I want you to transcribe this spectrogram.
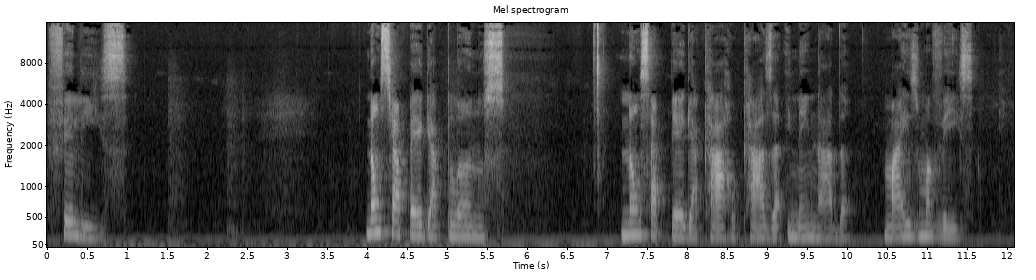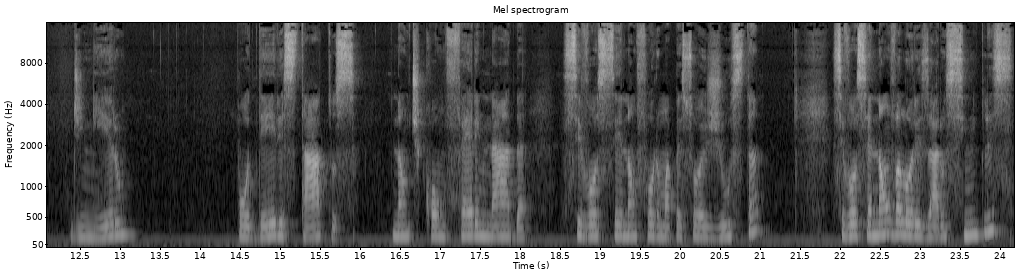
feliz. Não se apegue a planos, não se apegue a carro, casa e nem nada. Mais uma vez, dinheiro Poder e status não te conferem nada se você não for uma pessoa justa, se você não valorizar o simples,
